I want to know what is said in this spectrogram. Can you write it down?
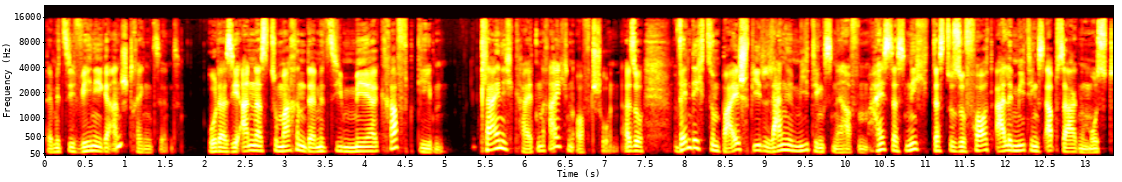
damit sie weniger anstrengend sind oder sie anders zu machen, damit sie mehr Kraft geben. Kleinigkeiten reichen oft schon. Also wenn dich zum Beispiel lange Meetings nerven, heißt das nicht, dass du sofort alle Meetings absagen musst.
